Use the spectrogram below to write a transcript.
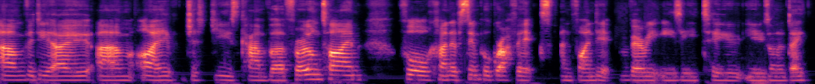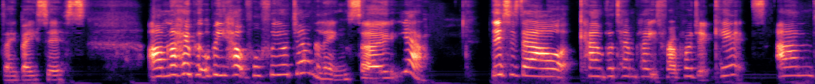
um, video. Um, I've just used Canva for a long time for kind of simple graphics and find it very easy to use on a day to day basis. Um, and I hope it will be helpful for your journaling. So, yeah, this is our Canva templates for our project kits, and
